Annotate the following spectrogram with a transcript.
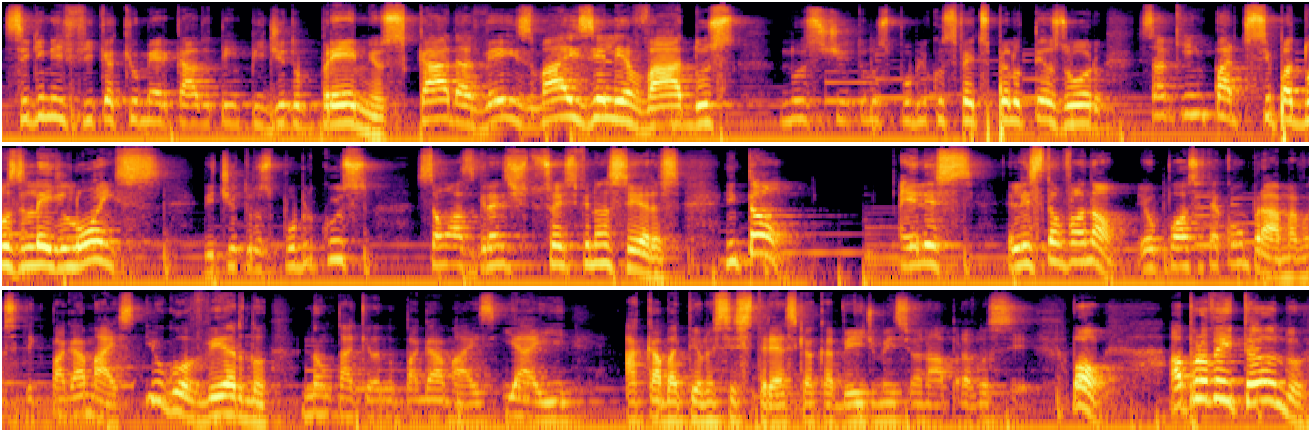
Significa que o mercado tem pedido prêmios cada vez mais elevados nos títulos públicos feitos pelo Tesouro. Sabe quem participa dos leilões de títulos públicos? São as grandes instituições financeiras. Então, eles eles estão falando, não, eu posso até comprar, mas você tem que pagar mais. E o governo não está querendo pagar mais. E aí acaba tendo esse estresse que eu acabei de mencionar para você. Bom, aproveitando,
